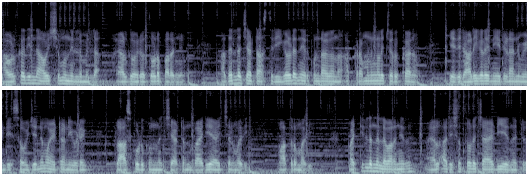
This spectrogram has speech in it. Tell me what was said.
അവൾക്കതിന്റെ ആവശ്യമൊന്നുമില്ല അയാൾ ഗൗരവത്തോടെ പറഞ്ഞു. അതല്ല ചേട്ടാ സ്ത്രീകളുടെ നേർക്കുണ്ടാകുന്ന ആക്രമണങ്ങളെ ചെറുക്കാനും എതിരാളികളെ നേരിടാനും വേണ്ടി സൗജന്യമായിട്ടാണ് ഇവിടെ ക്ലാസ് കൊടുക്കുന്നത് ചേട്ടൻ ഭാര്യയെ അയച്ചാൽ മതി മാത്രം മതി. പറ്റില്ലെന്നല്ല പറഞ്ഞത്? അയാൾ അരിശത്തോടെ ചാടി എന്നിട്ട്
